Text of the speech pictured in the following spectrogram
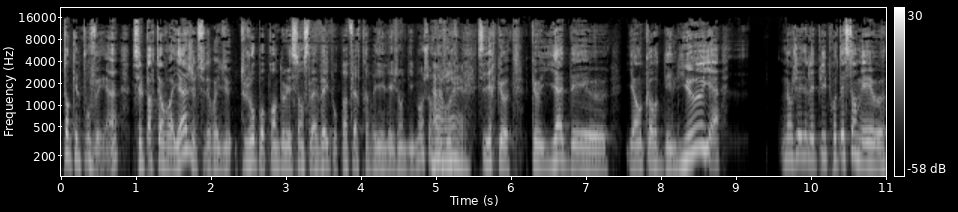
tant qu'elle pouvait. Hein. Si elle partait en voyage, elle se débrouillait toujours pour prendre de l'essence la veille pour pas faire travailler les gens le dimanche. Enfin, Ah ouais. c'est-à-dire que qu'il y a des, euh, il y a encore des lieux, il y a, non, j'ai les pays protestants, mais euh,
